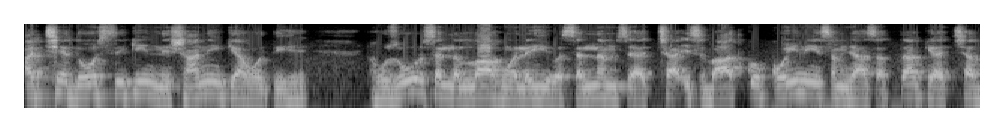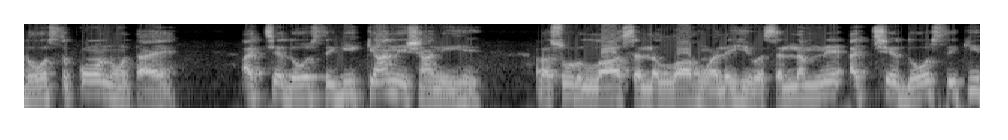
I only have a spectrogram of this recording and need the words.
अच्छे दोस्त की निशानी क्या होती है? हुजूर सल्लल्लाहु अलैहि वसल्लम से अच्छा इस बात को कोई नहीं समझा सकता कि अच्छा दोस्त कौन होता है। अच्छे दोस्त की क्या निशानी है? रसूलुल्लाह सल्लल्लाहु अलैहि वसल्लम ने अच्छे दोस्त की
